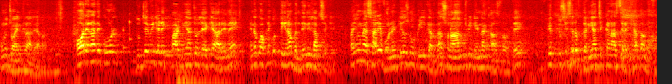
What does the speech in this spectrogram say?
ਉਹਨੂੰ ਜੁਆਇਨ ਕਰਾ ਲਿਆ ਵਾ। ਔਰ ਇਹਨਾਂ ਦੇ ਕੋਲ ਦੂਜੇ ਵੀ ਜਿਹੜੇ ਪਾਰਟੀਆਂ ਚੋਂ ਲੈ ਕੇ ਆ ਰਹੇ ਨੇ, ਇਹਨਾਂ ਕੋਲ ਆਪਣੇ ਕੋਲ 13 ਬੰਦੇ ਨਹੀਂ ਲੱਭ ਸਕੇ। ਭਾਈਓ ਮੈਂ ਸਾਰੇ ਵੋਲੰਟੀਅਰਸ ਨੂੰ ਅਪੀਲ ਕਰਦਾ, ਸੁਨਾਮ 'ਚ ਵੀ ਕਹਿਣਾ ਖਾਸ ਤੌਰ ਤੇ, ਕਿ ਤੁਸੀਂ ਸਿਰਫ ਦਰਿਆ ਚੱਕਣ ਵਾਸਤੇ ਰੱਖਿਆ ਤੁਹਾਨੂੰ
